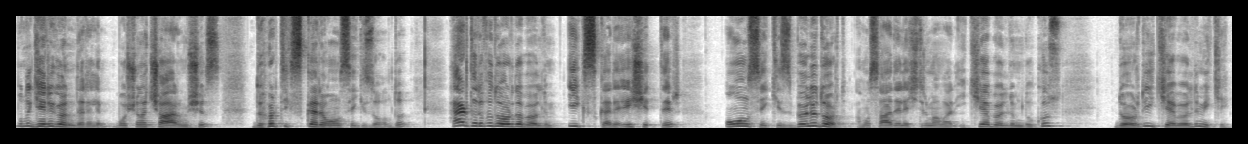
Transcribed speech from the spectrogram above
Bunu geri gönderelim. Boşuna çağırmışız. 4x kare 18 oldu. Her tarafı 4'e böldüm. x kare eşittir 18 bölü 4. Ama sadeleştirme var. 2'ye böldüm 9. 4'ü 2'ye böldüm 2.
